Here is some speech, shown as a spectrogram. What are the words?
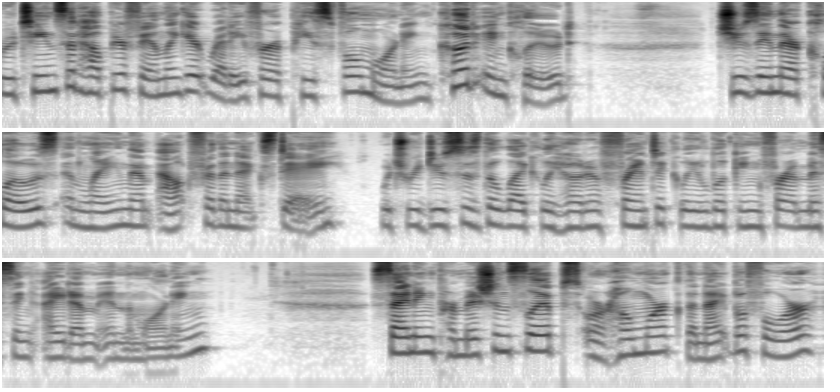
Routines that help your family get ready for a peaceful morning could include choosing their clothes and laying them out for the next day, which reduces the likelihood of frantically looking for a missing item in the morning signing permission slips or homework the night before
